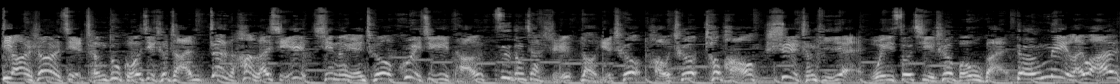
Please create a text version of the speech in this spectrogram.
第二十二届成都国际车展震撼来袭，新能源车汇聚一堂，自动驾驶、老爷车、豪车、超跑试乘体验，微缩汽车博物馆等你来玩。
